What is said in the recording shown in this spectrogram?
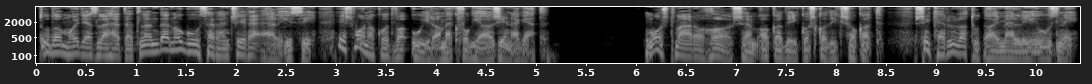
Tudom, hogy ez lehetetlen, de Nogó szerencsére elhiszi, és vonakodva újra megfogja a zsineget. Most már a hal sem akadékoskodik sokat, sikerül a tutaj mellé húzni.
